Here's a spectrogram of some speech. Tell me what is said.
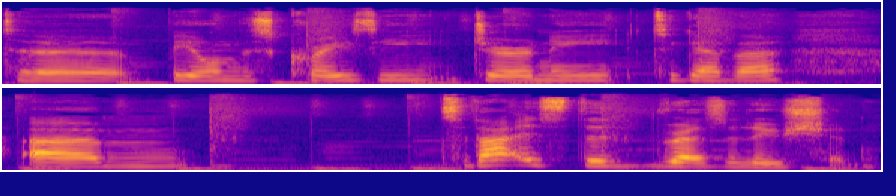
to be on this crazy journey together. Um, so that is the resolution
